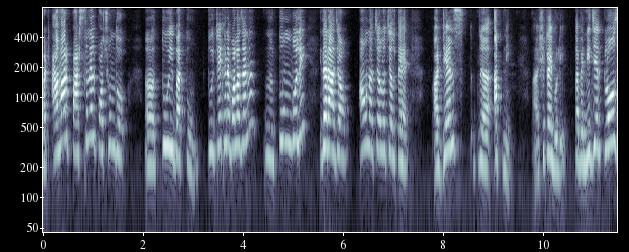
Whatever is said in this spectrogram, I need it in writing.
বাট আমার পার্সোনাল পছন্দ তুই বা তুম। তুইটা এখানে বলা যায় না? তুম বলি, ইধার আ যাও, আও না, চলো, চলতে হ্যাঁ আর জেন্টস আপনি সেটাই বলি। তবে নিজের ক্লোজ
